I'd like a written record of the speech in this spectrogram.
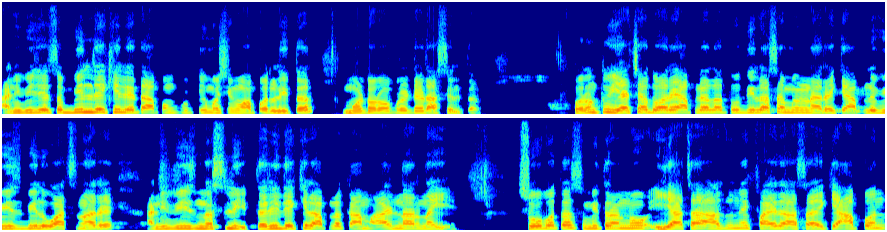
आणि विजेचं बिल देखील येतं आपण कुट्टी मशीन वापरली तर मोटर ऑपरेटेड असेल तर. परंतु याच्याद्वारे आपल्याला तो दिलासा मिळणार आहे की आपलं वीज बिल वाचणार आहे आणि वीज नसली तरी देखील आपलं काम आडणार नाहीये. सोबतच मित्रांनो याचा अजून एक फायदा असा आहे की आपण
